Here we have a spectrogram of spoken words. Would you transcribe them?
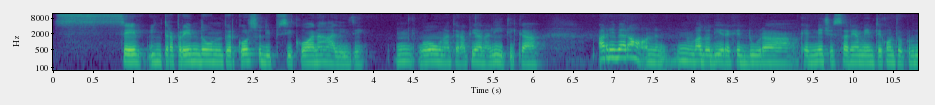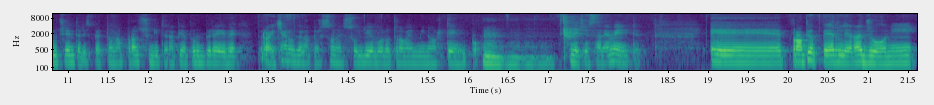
se intraprendo un percorso di psicoanalisi mm, o una terapia analitica, Arriverò, non vado a dire che dura, che è necessariamente controproducente rispetto a un approccio di terapia più breve, però è chiaro che la persona il sollievo lo trova in minor tempo, mm, mm, mm. necessariamente. E proprio per le ragioni,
